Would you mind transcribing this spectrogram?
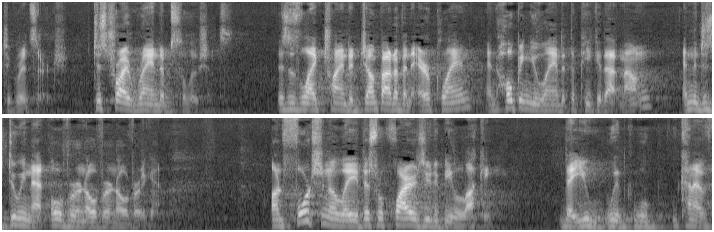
to grid search. Just try random solutions. This is like trying to jump out of an airplane and hoping you land at the peak of that mountain, and then just doing that over and over and over again. Unfortunately, this requires you to be lucky that you will kind of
